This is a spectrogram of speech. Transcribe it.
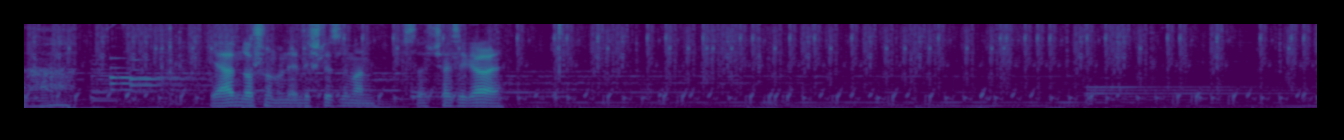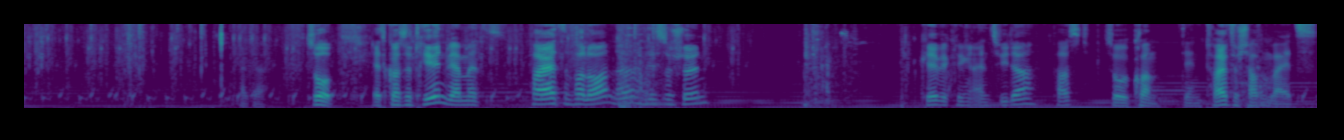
Ah. Wir haben doch schon unendlich Schlüssel, Mann. Ist doch scheißegal. So, jetzt konzentrieren. Wir haben jetzt ein paar Herzen verloren, ne? Nicht so schön. Okay, wir kriegen eins wieder. Passt. So, komm. Den Teufel schaffen wir jetzt.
